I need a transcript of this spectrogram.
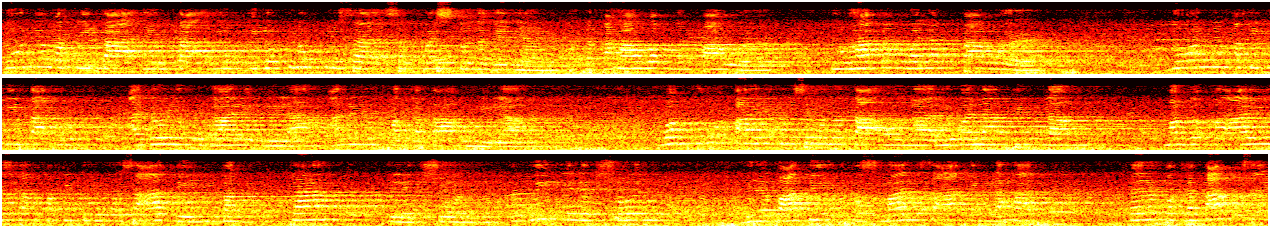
doon nyo makita yung, ta yung nyo sa, sa pwesto na ganyan, pag nakahawak ng power, yung habang walang power, doon nyo makikita kung ano yung ugali nila, ano yung pagkatao nila. Huwag mo tayo dun sa mga tao na lumalapit lang, mag maayos lang pakitungo sa atin pagka-eleksyon. Tuwing eleksyon, binabati, nakasmal sa ating lahat pero pagkatapos ng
